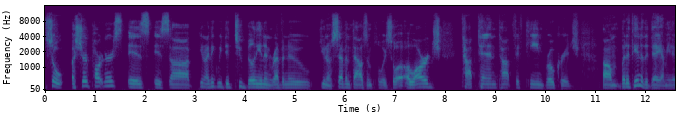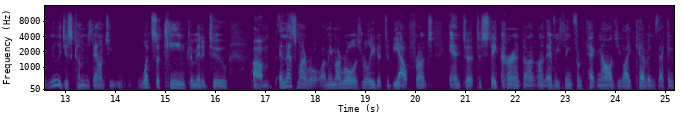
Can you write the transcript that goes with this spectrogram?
so assured partners is is uh, you know I think we did two billion in revenue. You know, seven thousand employees. So a, a, large top ten, top fifteen brokerage. Um, but at the end of the day, I mean, it really just comes down to what's a team committed to um, and that's my role. I mean, my role is really to, to be out front and to, to stay current on, on everything from technology like Kevin's that can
